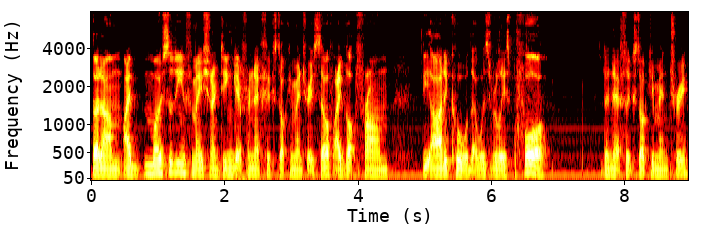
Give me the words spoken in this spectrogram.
But um, I most of the information I didn't get from Netflix documentary itself. I got from the article that was released before the Netflix documentary.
